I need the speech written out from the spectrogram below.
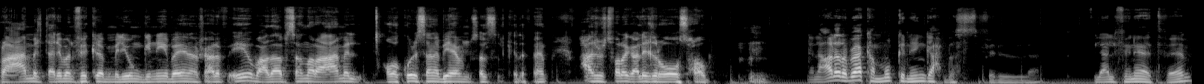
راح عامل تقريبا فكرة بمليون جنيه باين مش عارف إيه. وبعدها بسنة راح عامل هو كل سنة بيعمل مسلسل كده فاهم؟ محدش بيتفرج عليه غير هو وأصحابه. يعني علي ربيع كان ممكن ينجح بس في ال... في الألفينات فاهم؟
